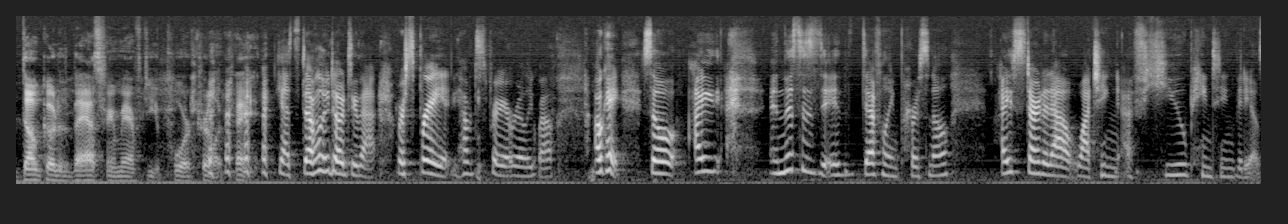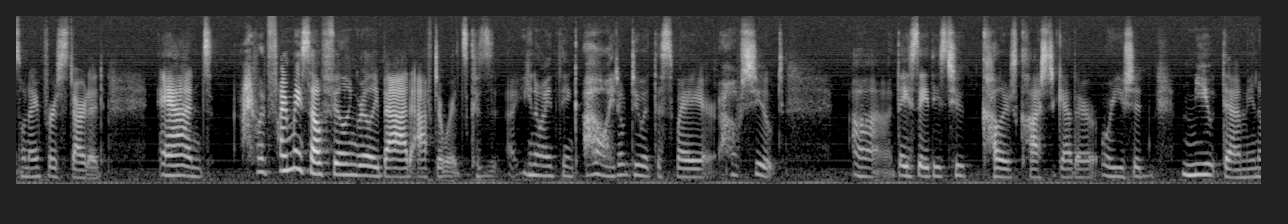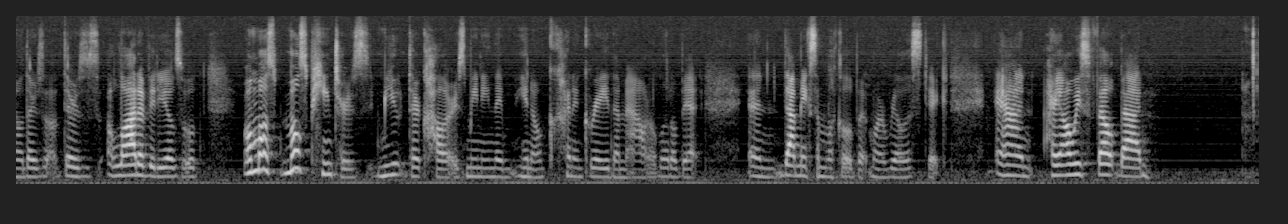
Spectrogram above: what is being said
don't go to the bathroom after you pour acrylic paint? yes, definitely don't do that. Or spray it. You have to spray it really well. Okay, so I, and this is definitely personal. I started out watching a few painting videos when I first started, and I would find myself feeling really bad afterwards because you know I'd think, oh, I don't do it this way, or oh shoot. Uh, they say these two colors clash together, or you should mute them. You know, there's a, there's a lot of videos. Will, almost most painters mute their colors, meaning they you know kind of gray them out a little bit, and that makes them look a little bit more realistic. And I always felt bad.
